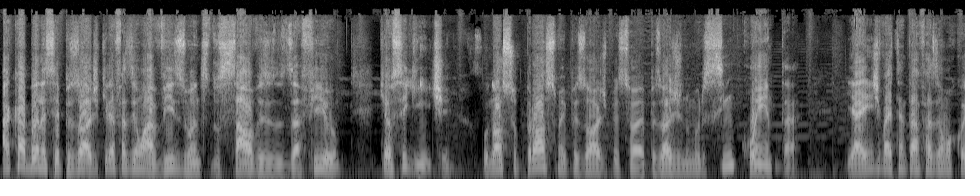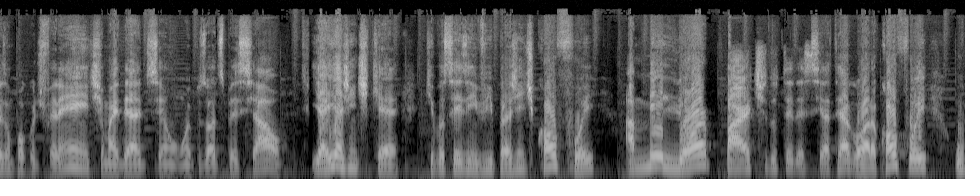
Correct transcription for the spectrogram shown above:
Acabando esse episódio, queria fazer um aviso antes dos salves e do desafio, que é o seguinte: o nosso próximo episódio, pessoal, é o episódio número 50. E aí a gente vai tentar fazer uma coisa um pouco diferente, uma ideia de ser um, episódio especial. E aí a gente quer que vocês enviem pra gente qual foi a melhor parte do TDC até agora. Qual foi o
